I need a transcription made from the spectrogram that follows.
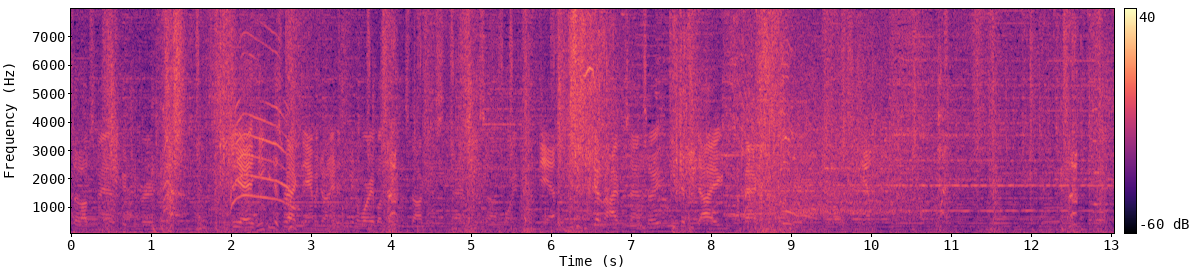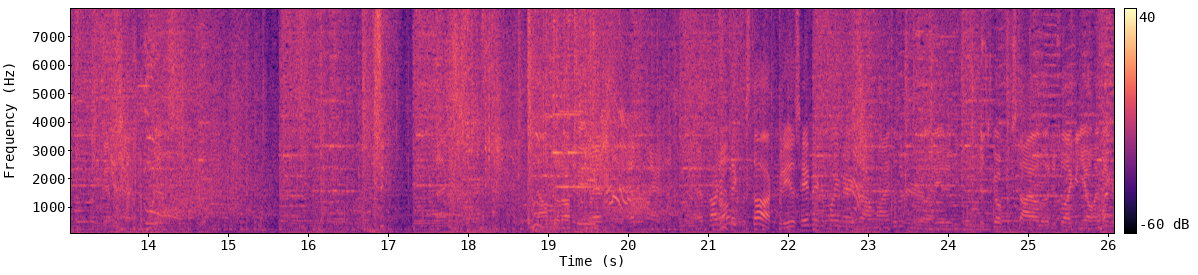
To up smash, good conversion. So yeah, he can just rack damage on it. He doesn't need to worry about taking the stock at this, at this uh, point. Yeah. He's got him a high percent, so even if you die, you can come back. And still do it. Yeah. Let's get him. Down to up B. Yep, there it is. Yeah, it's not going to take the stock, but he has Haymaker, Playmaker online. Doesn't really need it. He just go for style, though, just so I can yell Haymaker,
